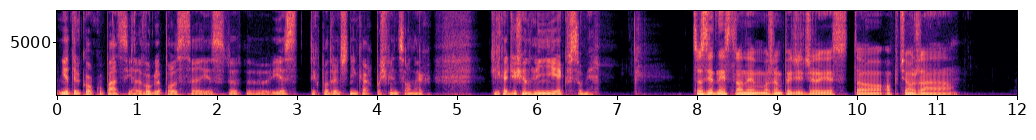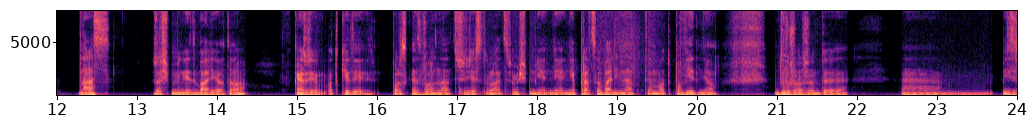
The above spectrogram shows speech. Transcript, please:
nie tylko okupacji, ale w ogóle Polsce jest, jest w tych podręcznikach poświęconych kilkadziesiąt linijek w sumie. Co z jednej strony możemy powiedzieć, że jest to obciąża nas, żeśmy nie dbali o to. W każdym od kiedy Polska jest wolna 30 lat, żebyśmy nie, nie, nie pracowali nad tym odpowiednio dużo, żeby i z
